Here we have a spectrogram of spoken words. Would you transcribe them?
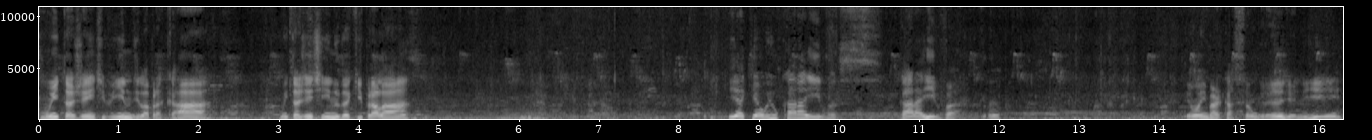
Muita gente vindo de lá para cá, muita gente indo daqui para lá. E aqui é o rio Caraívas. Caraíva. Né? Tem uma embarcação grande ali.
